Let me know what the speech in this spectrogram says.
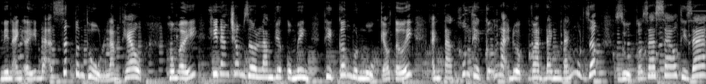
nên anh ấy đã rất tuân thủ làm theo. Hôm ấy, khi đang trong giờ làm việc của mình thì cơn buồn ngủ kéo tới, anh ta không thể cưỡng lại được và đành đánh một giấc, dù có ra sao thì ra,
